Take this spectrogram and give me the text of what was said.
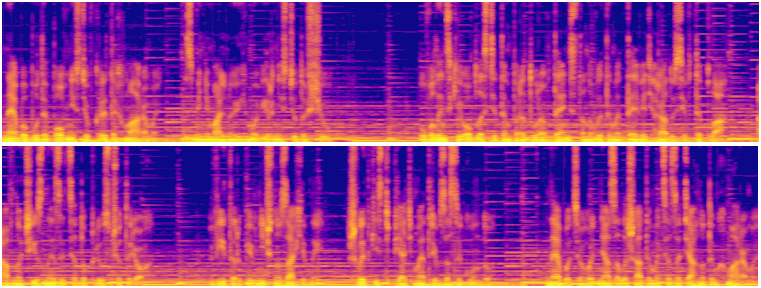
Небо буде повністю вкрите хмарами з мінімальною ймовірністю дощу. У Волинській області температура в день становитиме 9 градусів тепла, а вночі знизиться до плюс 4. Вітер північно-західний, швидкість 5 метрів за секунду. Небо цього дня залишатиметься затягнутим хмарами,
